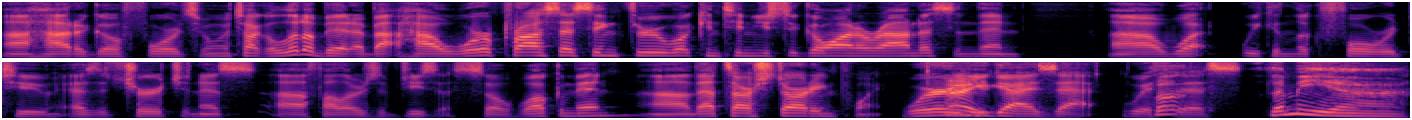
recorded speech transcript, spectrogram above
uh, how to go forward. So, we're going to talk a little bit about how we're processing through what continues to go on around us and then uh, what we can look forward to as a church and as uh, followers of Jesus. So, welcome in. Uh, that's our starting point. Where right. are you guys at with well, this? Let me uh,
